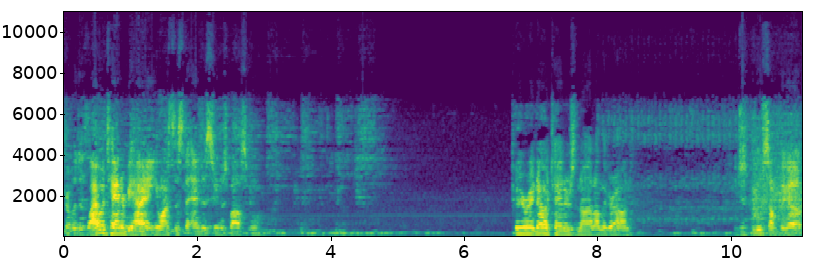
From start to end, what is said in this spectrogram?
Probably doesn't. Why would Tanner be hiding? He wants this to end as soon as possible. Tell you right now, Tanner's not on the ground. He just blew something up.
